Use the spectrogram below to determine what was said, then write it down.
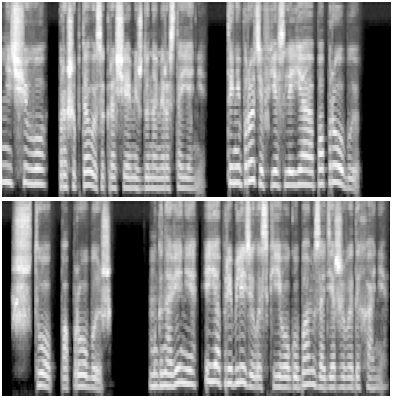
«Ничего», — прошептала, сокращая между нами расстояние. «Ты не против, если я попробую?» «Что попробуешь?» Мгновение, и я приблизилась к его губам, задерживая дыхание.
